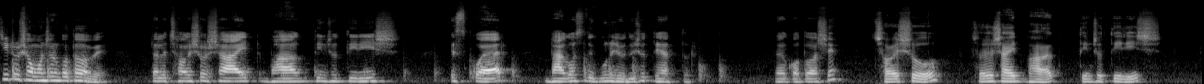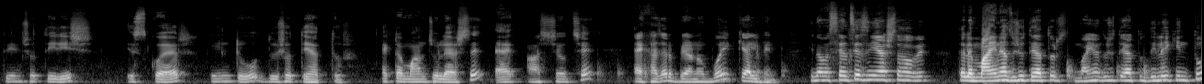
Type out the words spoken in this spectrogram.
টি টু সমান সমান কত হবে? তাহলে ছয়শো ষাট ভাগ তিনশো তিরিশ স্কোয়ার ভাগ হচ্ছে গুণ যাবে দুশো তিয়াত্তর। তাহলে কত আসে? ছয়শো ছয়শো ষাট ভাগ তিনশো তিরিশ তিনশো তিরিশ স্কোয়ার ইন্টু দুশো তিয়াত্তর। একটা মান চলে আসছে এক আসছে হচ্ছে এক হাজার বিরানব্বই ক্যালভিন। কিন্তু আমার সেলসিয়াস নিয়ে আসতে হবে। তাহলে মাইনাস দুশো তিয়াত্তর, মাইনাস দুশো তিয়াত্তর দিলেই কিন্তু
